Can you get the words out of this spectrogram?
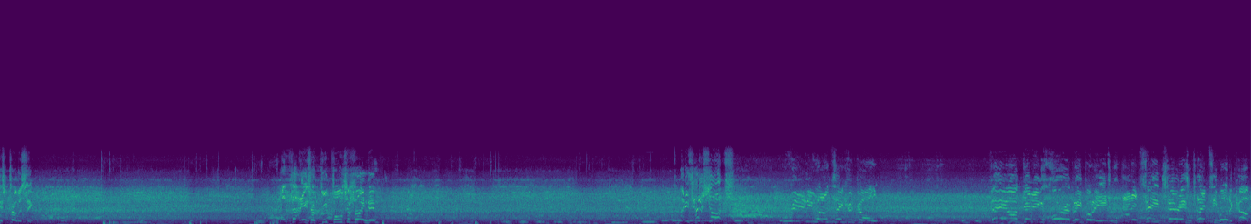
is promising. Oh, that is a good ball to find him. And he's had a shot. Really well taken goal. They are getting horribly bullied, and it seems there is plenty more to come.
